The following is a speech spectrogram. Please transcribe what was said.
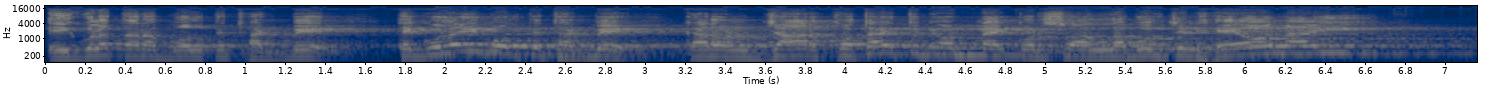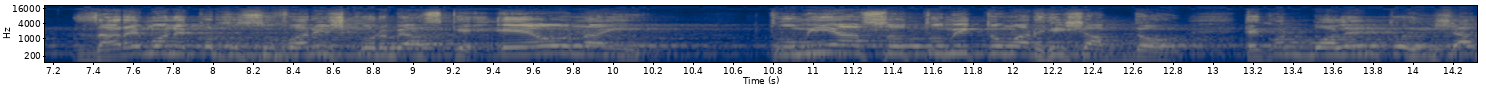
এইগুলা তারা বলতে থাকবে, এগুলাই বলতে থাকবে। কারণ যার কথায় তুমি অন্যায় করছ, আল্লাহ বলছেন হেও নাই। যারে মনে করছ সুপারিশ করবে, আজকে এও নাই। তুমি আসো, তুমি তোমার হিসাব দাও। এখন বলেন তো, হিসাব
